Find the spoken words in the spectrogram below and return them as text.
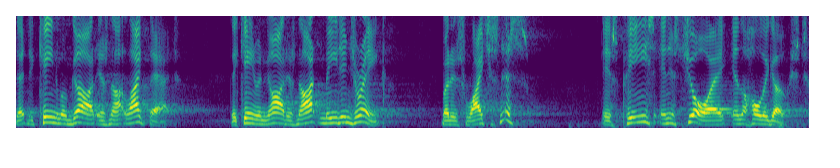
that the kingdom of God is not like that. The kingdom of God is not meat and drink, but it's righteousness, it's peace, and it's joy in the Holy Ghost.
